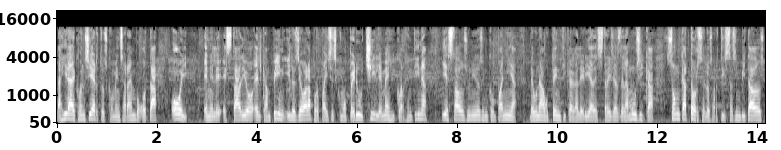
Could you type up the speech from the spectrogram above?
La gira de conciertos comenzará en Bogotá hoy en el estadio El Campín y los llevará por países como Perú, Chile, México, Argentina y Estados Unidos en compañía de una auténtica galería de estrellas de la música. Son 14 los artistas invitados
